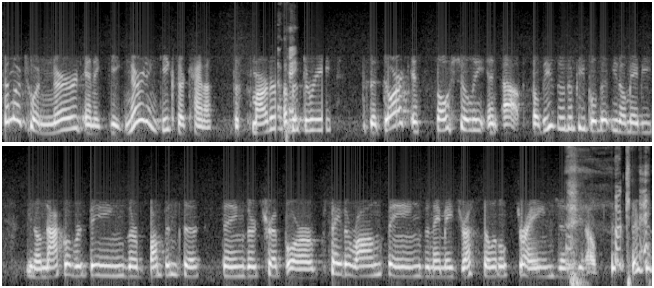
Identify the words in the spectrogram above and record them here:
similar to a nerd and a geek. Nerd and geeks are kind of the smarter Okay. of the three. The dork is socially inept. So these are the people that, you know, maybe, you know, knock over things or bump into things or trip or say the wrong things and they may dress a little strange and, you know, they're just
